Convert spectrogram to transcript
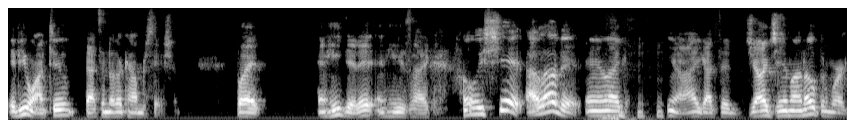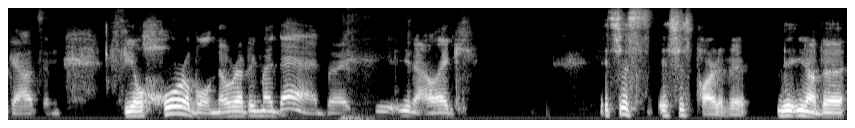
If you want to that's another conversation but and he did it and he's like holy shit i love it. And like you know i got to judge him on open workouts and feel horrible no repping my dad but you know like it's just it's just part of it. The, you know the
